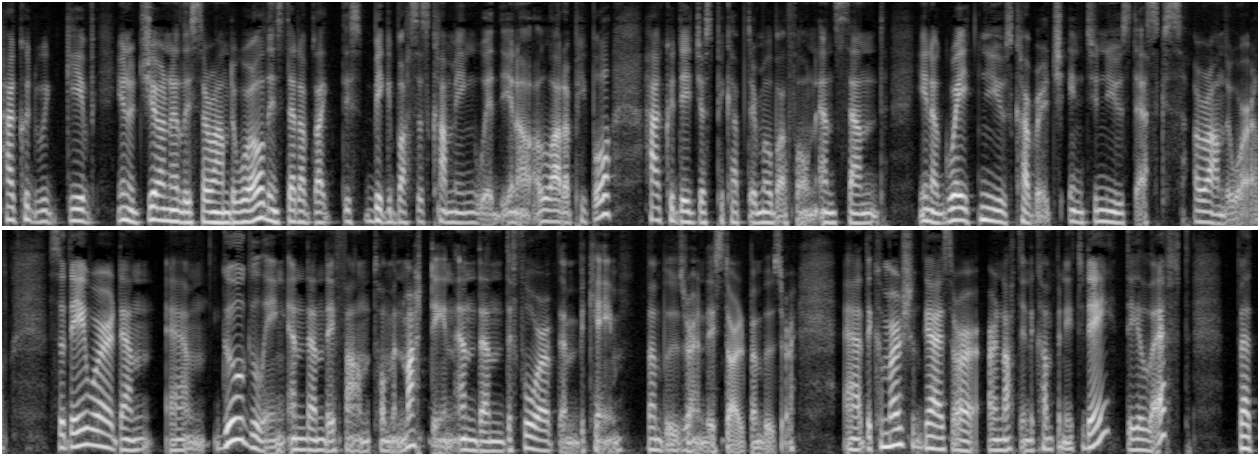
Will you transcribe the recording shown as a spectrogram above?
How could we give you know journalists around the world instead of like these big buses coming with you know a lot of people how could they just pick up their mobile phone and send you know great news coverage into news desks around the world? So they were then um, googling and then they found tom and martin and then the four of them became Bambuser and they started Bambuser. Uh, the commercial guys are are not in the company today; they left, but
